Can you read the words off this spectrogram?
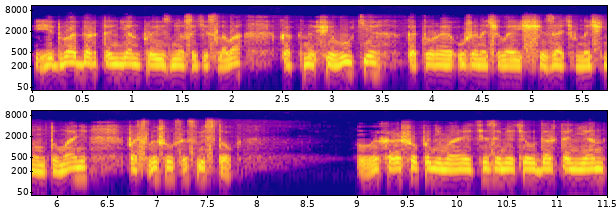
Едва Д'Артаньян произнес эти слова, как на Филуке, которая уже начала исчезать в ночном тумане, послышался свисток. «Вы хорошо понимаете», — заметил Д'Артаньян,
